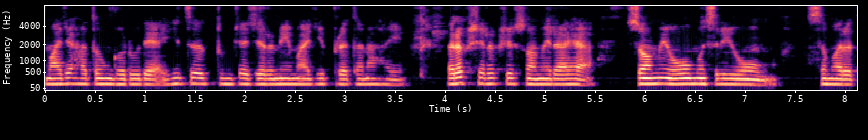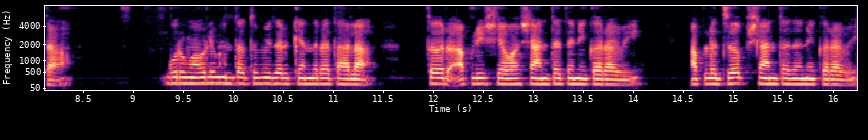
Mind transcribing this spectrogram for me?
माझ्या हातून घडू द्या. हीच तुमच्या चरणी माझी प्रार्थना आहे. रक्ष रक्ष स्वामी राया स्वामी ओम श्री ओम. समर्था गुरुमाऊली म्हणतात तुम्ही जर केंद्रात आला तर आपली सेवा शांततेने करावी. आपलं जप शांततेने करावे.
